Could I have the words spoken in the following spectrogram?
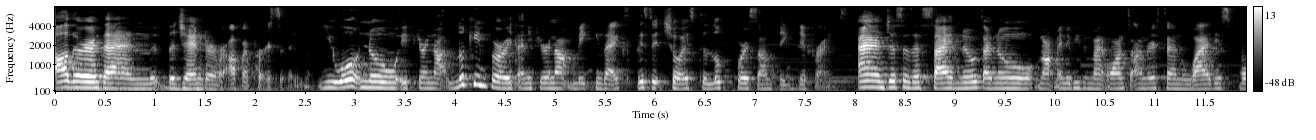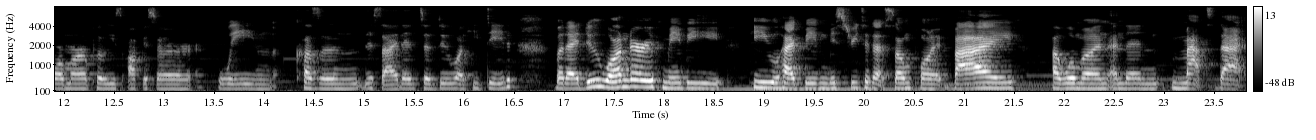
other than the gender of a person. You won't know if you're not looking for it and if you're not making that explicit choice to look for something different. And just as a side note, I know not many people might want to understand why this former police officer, Wayne Couzens, decided to do what he did, but I do wonder if maybe he had been mistreated at some point by a woman and then mapped that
